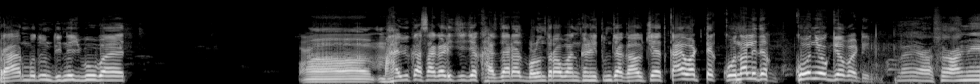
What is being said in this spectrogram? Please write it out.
प्रहारमधून दिनेश बुब आहेत. महाविकास आघाडीचे जे खासदार आहेत बळवंतराव वानखळे हे तुमच्या गावचे आहेत. काय वाटते कोणाला ते कोण योग्य वाटेल? नाही असं आम्ही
